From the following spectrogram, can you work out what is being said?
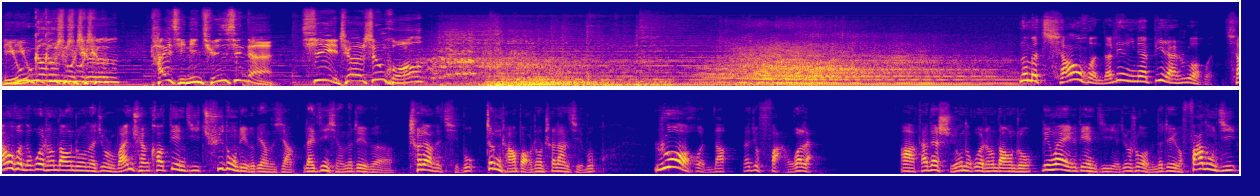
刘刚说车，开启您全新的汽车生活。那么强混的另一面必然是弱混。强混的过程当中呢，就是完全靠电机驱动这个变速箱来进行的这个车辆的起步，正常保证车辆起步。弱混的那就反过来，啊，它在使用的过程当中，另外一个电机，也就是我们的这个发动机，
